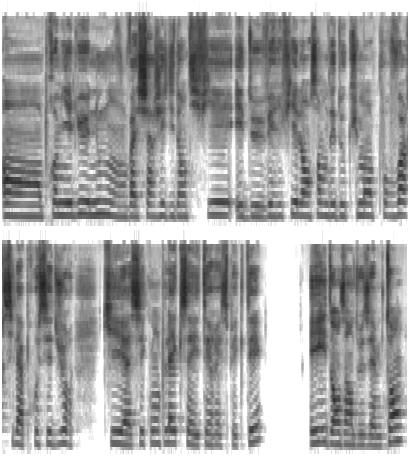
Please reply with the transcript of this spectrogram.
en premier lieu, nous, on va charger d'identifier et de vérifier l'ensemble des documents pour voir si la procédure, qui est assez complexe, a été respectée. Et dans un deuxième temps,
